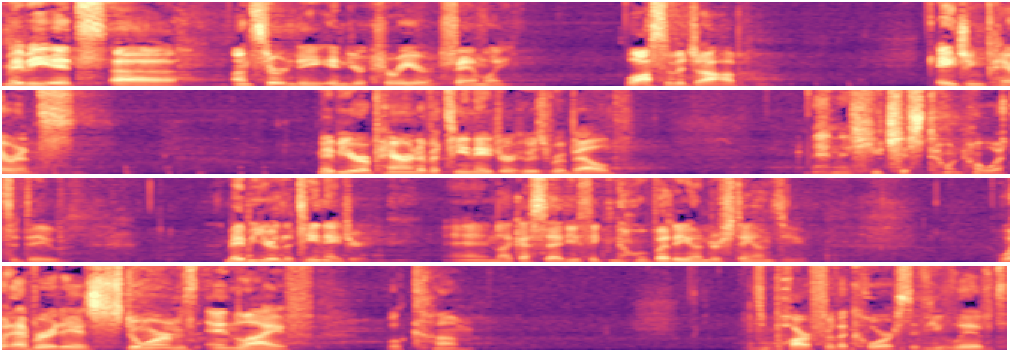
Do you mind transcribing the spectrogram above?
Maybe it's uh, uncertainty in your career, family, loss of a job, aging parents. Maybe you're a parent of a teenager who's rebelled and you just don't know what to do. Maybe you're the teenager. And like I said, you think nobody understands you. Whatever it is, storms in life will come. It's par for the course if you've lived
